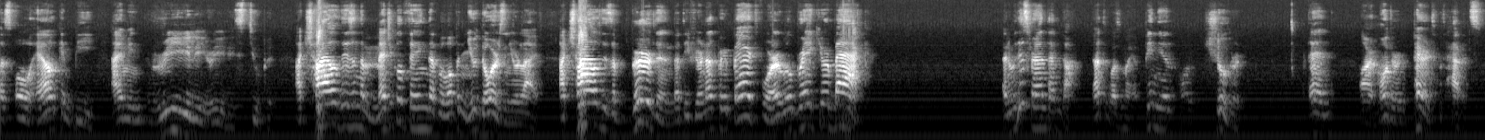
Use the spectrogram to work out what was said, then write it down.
as all hell can be. I mean, really, really stupid. A child isn't a magical thing that will open new doors in your life. A child is a burden that, if you're not prepared for, will break your back. And with this rant, I'm done. That was my opinion on children and our modern parenthood habits.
